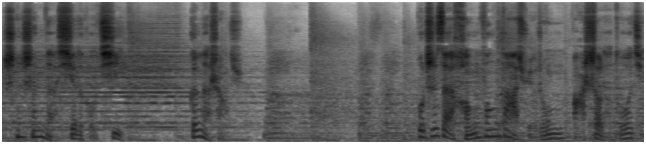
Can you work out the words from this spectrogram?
深深地吸了口气，跟了上去。不知在横风大雪中跋涉了多久，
